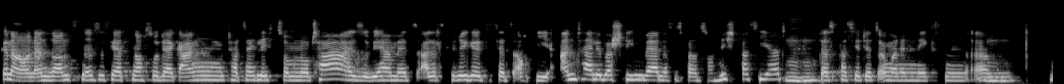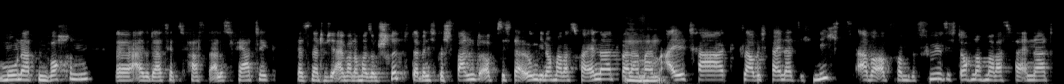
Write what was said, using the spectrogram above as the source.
Genau, und ansonsten ist es jetzt noch so der Gang tatsächlich zum Notar. Also wir haben jetzt alles geregelt, dass jetzt auch die Anteile überschrieben werden. Das ist bei uns noch nicht passiert. Mhm. Das passiert jetzt irgendwann in den nächsten ähm, mhm. Monaten, Wochen. Äh, also da ist jetzt fast alles fertig. Das ist natürlich einfach nochmal so ein Schritt. Da bin ich gespannt, ob sich da irgendwie nochmal was verändert, weil mhm. an meinem Alltag, glaube ich, verändert sich nichts. Aber ob vom Gefühl sich doch nochmal was verändert,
